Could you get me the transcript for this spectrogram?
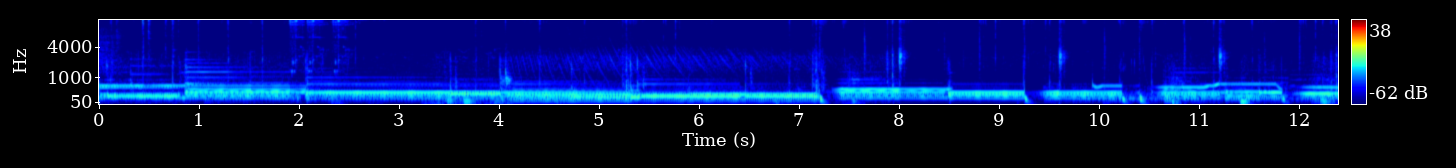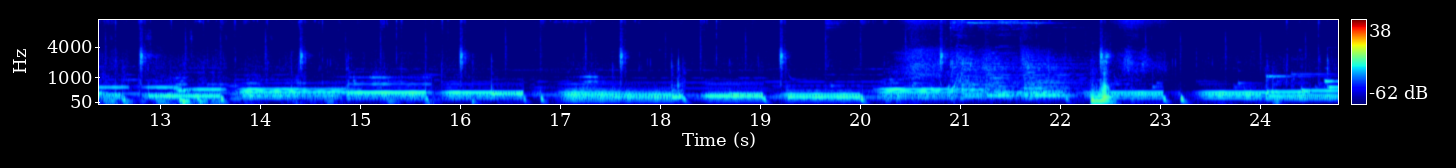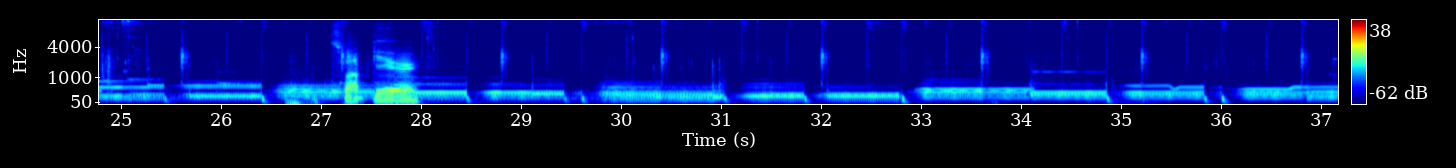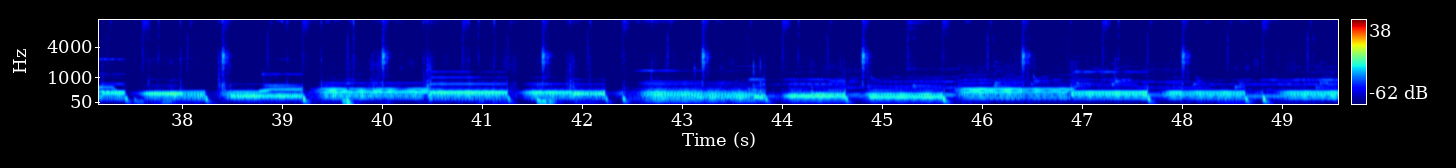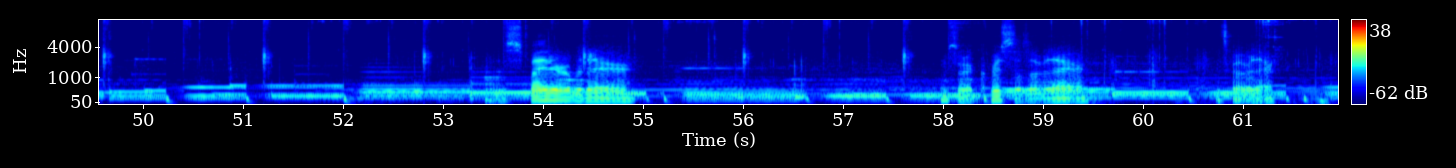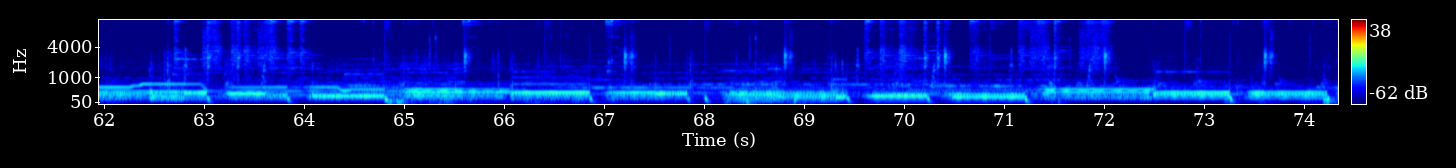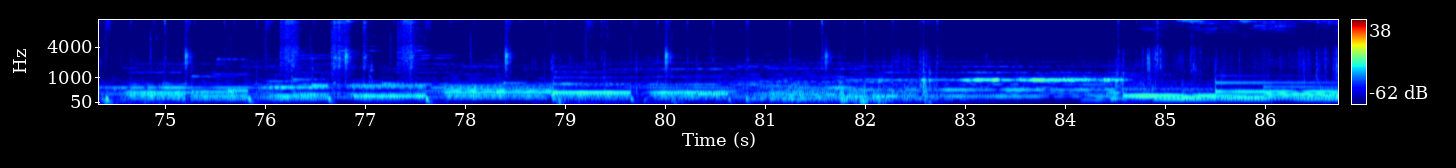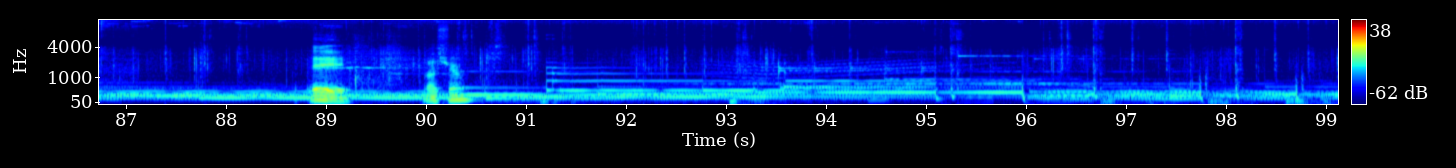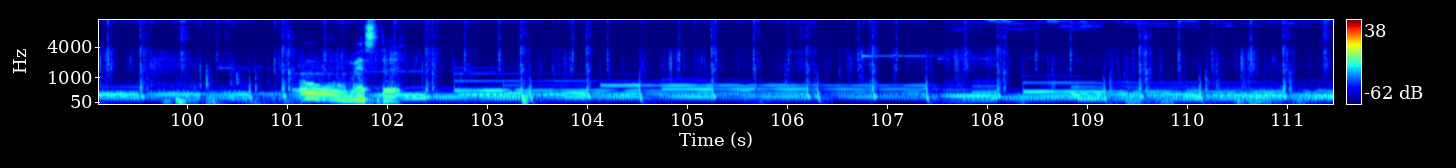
Swap gear. Spider over there. Some sort of crystals over there. Let's go over there. Hey, mushroom. Oh, missed it.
